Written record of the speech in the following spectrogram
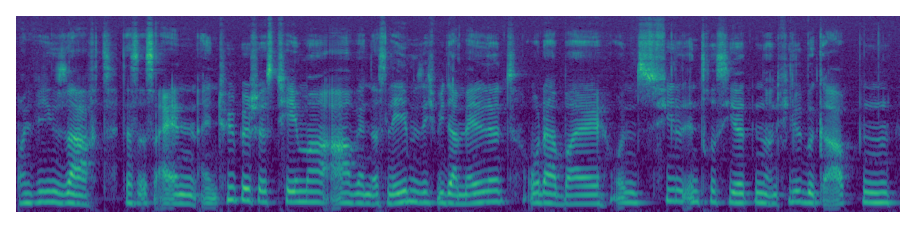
Und wie gesagt, das ist ein, ein typisches Thema, A, wenn das Leben sich wieder meldet oder bei uns viel Interessierten und viel Begabten,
